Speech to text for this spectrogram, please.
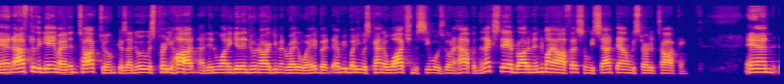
And after the game, I didn't talk to him because I knew he was pretty hot. I didn't want to get into an argument right away, but everybody was kind of watching to see what was going to happen. The next day, I brought him into my office and we sat down and we started talking. And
